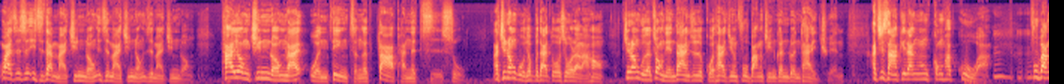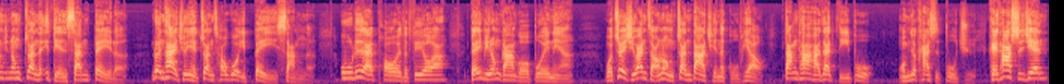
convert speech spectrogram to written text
外资是一直在买金融，一直买金融，一直买金融。他用金融来稳定整个大盘的指数。那金融股就不再多说了，然后金融股的重点当然就是国泰金、富邦金跟润泰全。啊，这三给咱讲讲较久啊。富邦金中赚了一点三倍了，润泰全也赚超过一倍以上了。五日来抛的丢啊，北比拢加五倍呢。我最喜欢找那种赚大钱的股票，当它还在底部，我们就开始布局，给它时间。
